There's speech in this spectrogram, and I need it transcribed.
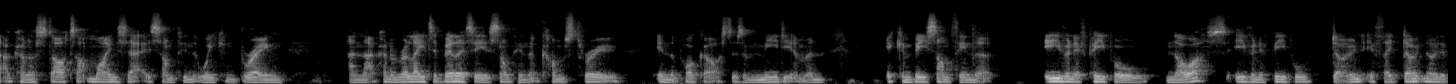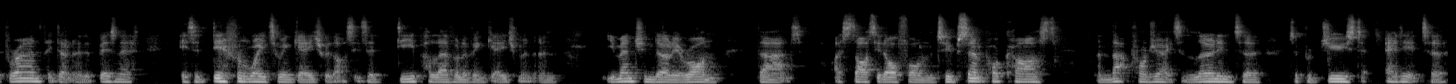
that kind of startup mindset is something that we can bring and that kind of relatability is something that comes through in the podcast as a medium. And it can be something that even if people know us even if people don't if they don't know the brand they don't know the business it's a different way to engage with us. It's a deeper level of engagement. And you mentioned earlier on that i started off on the 2% podcast and that project and learning to to produce, to edit, to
